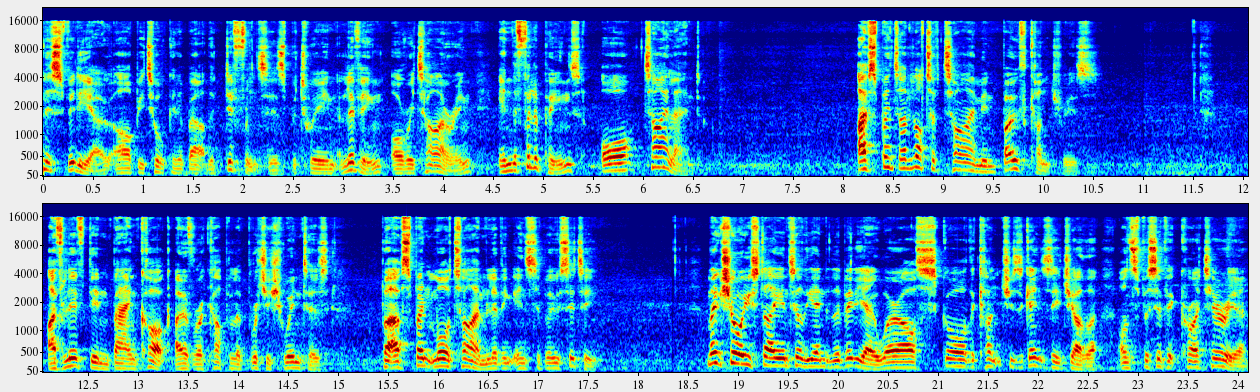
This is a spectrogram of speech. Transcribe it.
this video, I'll be talking about the differences between living or retiring in the Philippines or Thailand. I've spent a lot of time in both countries. I've lived in Bangkok over a couple of British winters, but I've spent more time living in Cebu City. Make sure you stay until the end of the video where I'll score the countries against each other on specific criteria.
